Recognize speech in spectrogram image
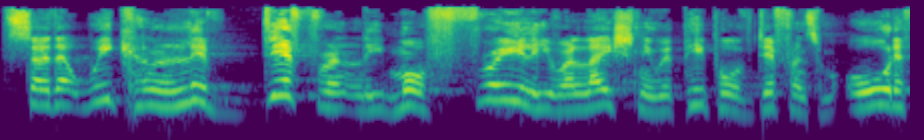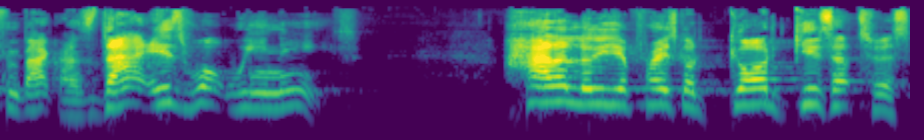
so that we can live differently, more freely, relationally with people of difference from all different backgrounds. That is what we need. Hallelujah, praise God. God gives that to us.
